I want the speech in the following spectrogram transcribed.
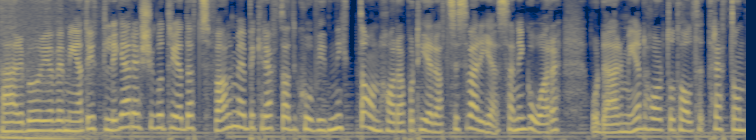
Här börjar vi med att ytterligare 23 dödsfall med bekräftad covid-19 har rapporterats i Sverige sedan igår och därmed har totalt 13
